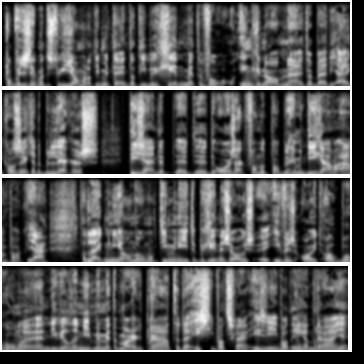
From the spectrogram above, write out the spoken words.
klopt wat je zegt. Maar het is natuurlijk jammer dat hij meteen dat hij begint met een vooringenomenheid. Waarbij hij eigenlijk al zegt, ja, de beleggers, die zijn de, de, de oorzaak van het probleem. En die gaan we aanpakken. Ja, dat lijkt me niet handig om op die manier te beginnen. Zo is Evans ooit ook begonnen. En die wilde niet meer met de markt praten. Daar is hij wat, is hij wat in gaan draaien.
